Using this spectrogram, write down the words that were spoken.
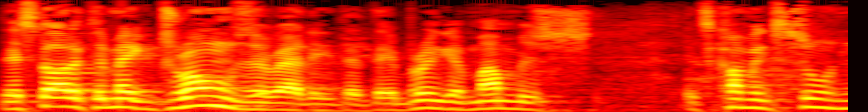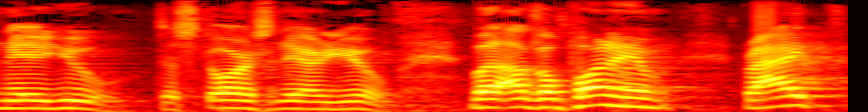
They started to make drones already that they bring a mamish it's coming soon near you, to stores near you. But I'll go upon him, right?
